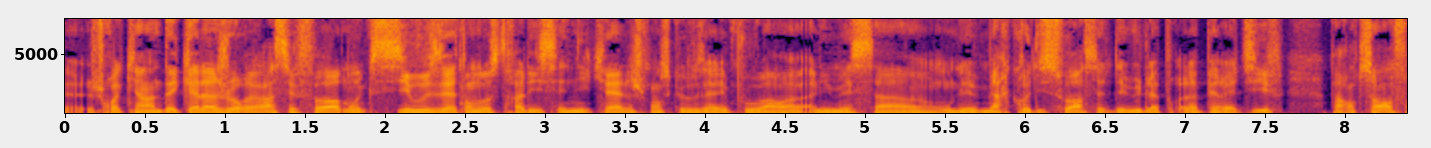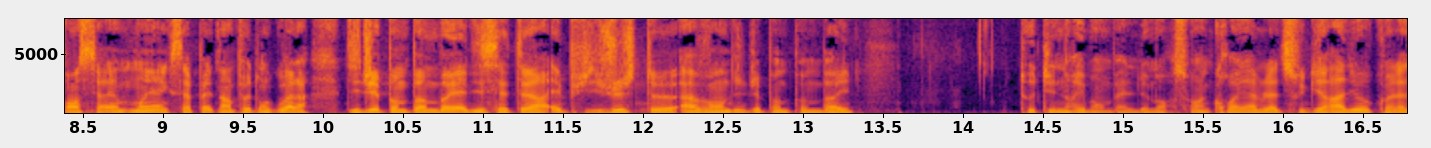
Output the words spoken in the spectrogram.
euh, je crois qu'il y a un décalage horaire assez fort, donc si vous êtes en Australie, c'est nickel, je pense que vous allez pouvoir allumer ça, on est mercredi soir, c'est le début de l'ap- l'apéritif. Par contre, en France, il y a moyen que ça pète un peu, donc voilà, DJ Pom Pom Boy à 17h, et puis juste avant DJ Pom Pom Boy, toute une ribambelle de morceaux incroyables la Tsugi Radio quoi. La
